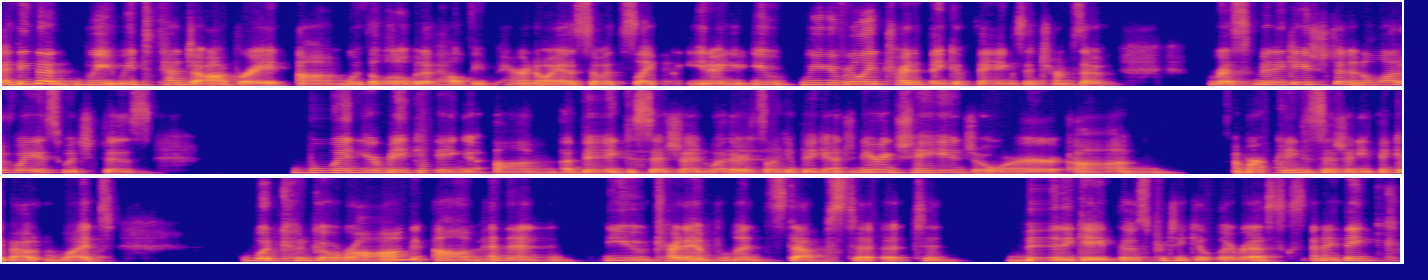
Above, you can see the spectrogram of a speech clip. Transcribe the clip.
i think that we we tend to operate um, with a little bit of healthy paranoia. So it's like you know you, you we really try to think of things in terms of risk mitigation in a lot of ways which is when you're making um, a big decision whether it's like a big engineering change or um, a marketing decision you think about what what could go wrong um, and then you try to implement steps to to mitigate those particular risks. And i think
